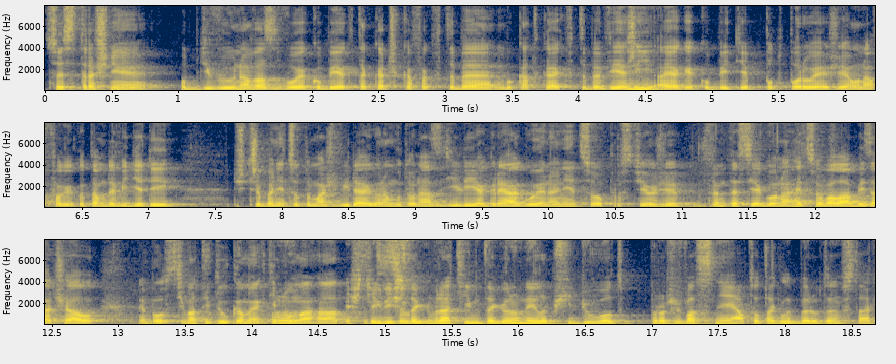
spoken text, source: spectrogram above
co je strašně obdivuju na vás dvou, jakoby, jak ta kačka fakt v tebe, nebo Katka, jak v tebe věří Mhm. a jak jakoby, tě podporuje, že ona fakt jako tam jde vidět i, když třeba něco Tomáš vyjde, jak ona mu to nazdílí, jak reaguje na něco, prostě, jo, že vemte si, jak ona hecovala, aby začal, nebo s těma titulkami, jak ti pomáhá. Ještě To když jsou- tak vrátím, tak ono nejlepší důvod, proč vlastně já to takhle beru ten vztah,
